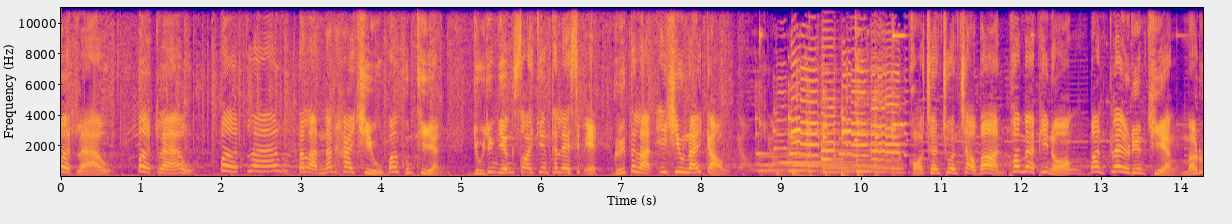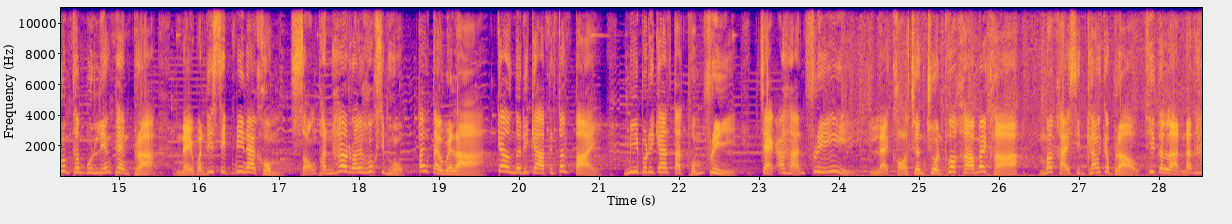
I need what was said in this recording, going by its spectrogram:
ปิดแล้ว เปิดแล้ว เปิดแล้ว ตลาดนัดไฮคิวบ้านขุนเทียน อยู่ยังเยื้องซอยเทียนทะเล 11 หรือตลาด EQ ไนท์เก่า ขอเชิญชวนชาวบ้าน พ่อแม่พี่น้อง บ้านใกล้เรือนเคียง มาร่วมทำบุญเลี้ยงเพนพระ ในวันที่ 10 มีนาคม 2566 ตั้งแต่เวลา 9 นาฬิกาเป็นต้นไป มีบริการตัดผมฟรี แจกอาหารฟรี และขอเชิญชวนพ่อค้าแม่ค้ามาขายสินค้ากับเรา ที่ตลาดนัดไฮ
